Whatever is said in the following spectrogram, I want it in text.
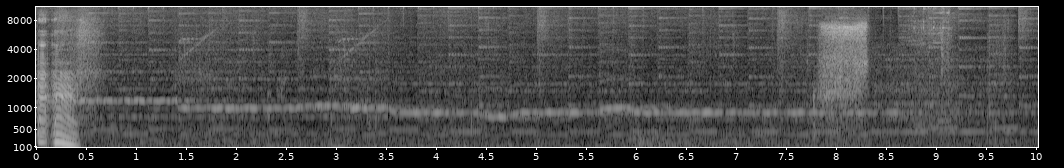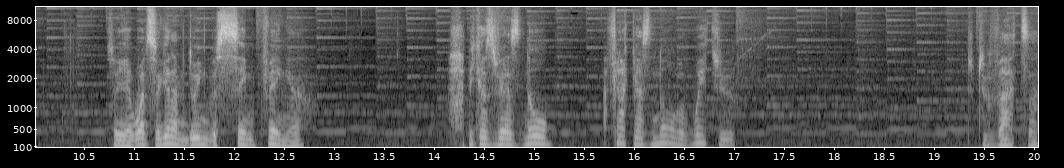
so yeah, once again I'm doing the same thing, huh? Because there's no... I feel like there's no other way to... to do that. Huh?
